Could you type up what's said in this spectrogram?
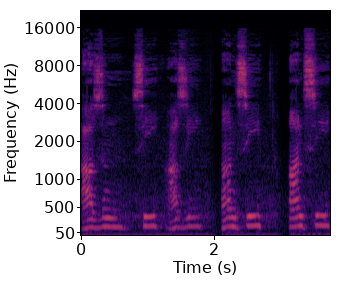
Ozzy, Ozzy, Onsi, Onsi.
